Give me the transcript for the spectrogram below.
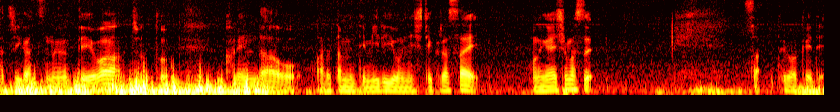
8月の予定はちょっとカレンダーを改めて見るようにしてください。お願いします。さあというわけで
